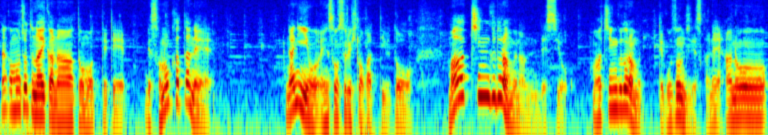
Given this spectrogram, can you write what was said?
なんかもうちょっとないかなと思ってて。でその方ね何を演奏する人かっていうとマーチングドラムなんですよ。マーチングドラムってご存知ですかね。あの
